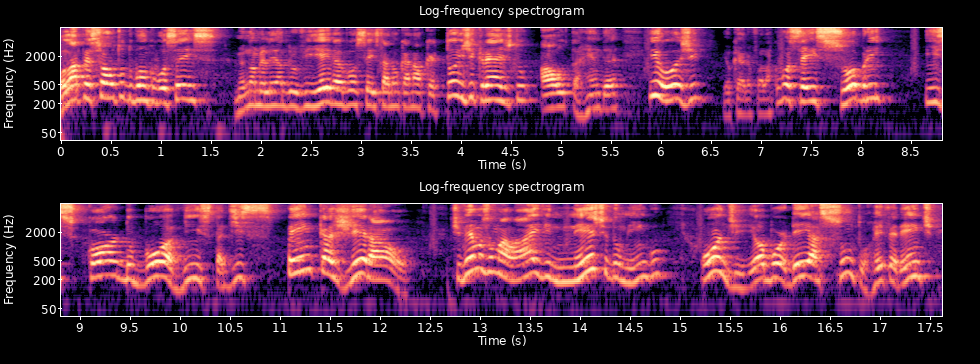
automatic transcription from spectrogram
Olá pessoal, tudo bom com vocês? Meu nome é Leandro Vieira, você está no canal Cartões de Crédito Alta Renda e hoje eu quero falar com vocês sobre score do Boa Vista, despenca geral. Tivemos uma live neste domingo onde eu abordei assunto referente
